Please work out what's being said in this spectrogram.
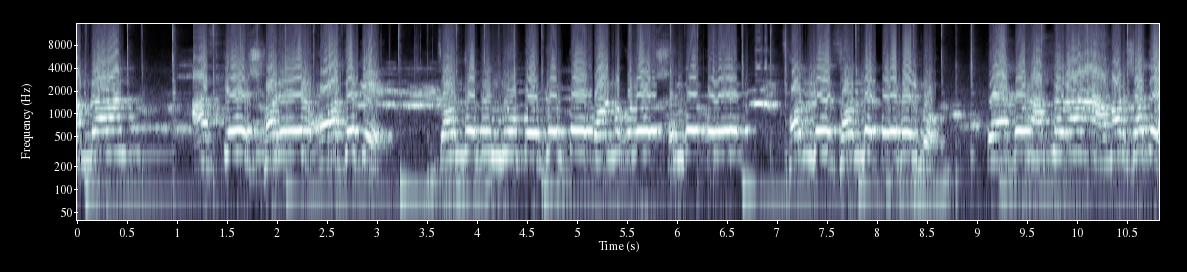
আমরা আজকে স্বরে অ থেকে চন্দ্রবিন্দু পর্যন্ত বর্ণগুলো সুন্দর করে ছন্দে ছন্দে করে ফেলব। তো এখন আপনারা আমার সাথে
